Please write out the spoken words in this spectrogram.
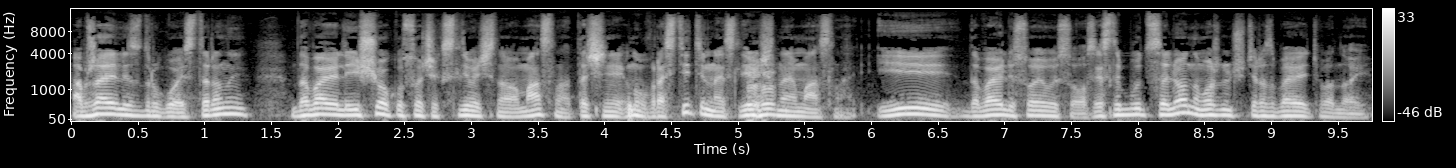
Обжарили с другой стороны, добавили еще кусочек сливочного масла, точнее, ну, в растительное сливочное масло, и добавили соевый соус. Если будет соленый, можно чуть разбавить водой.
